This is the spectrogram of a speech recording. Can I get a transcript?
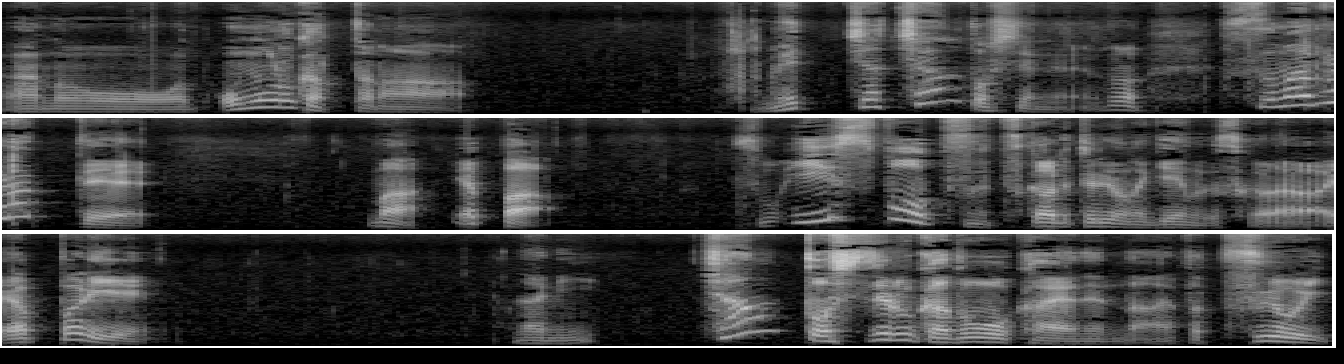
あのー、おもろかったなめっちゃちゃんとしてんねそのスマブラって、まあ、やっぱ、その e スポーツで使われてるようなゲームですから、やっぱり、何？ちゃんとしてるかどうかやねんな。やっぱ強い。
